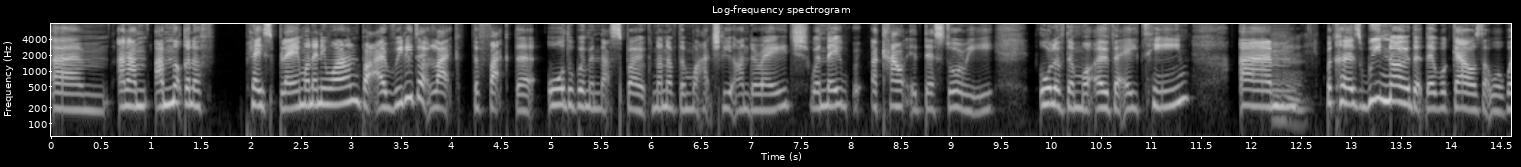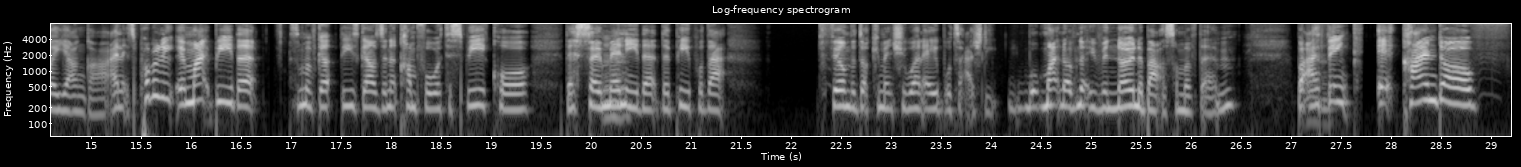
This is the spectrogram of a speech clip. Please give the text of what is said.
um, and I'm I'm not gonna f- place blame on anyone, but I really don't like the fact that all the women that spoke, none of them were actually underage. When they accounted their story, all of them were over 18. Um, because we know that there were girls that were way younger, and it's probably it might be that some of g- these girls didn't come forward to speak, or there's so many that the people that filmed the documentary weren't able to actually might not have not even known about some of them. But I think it kind of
